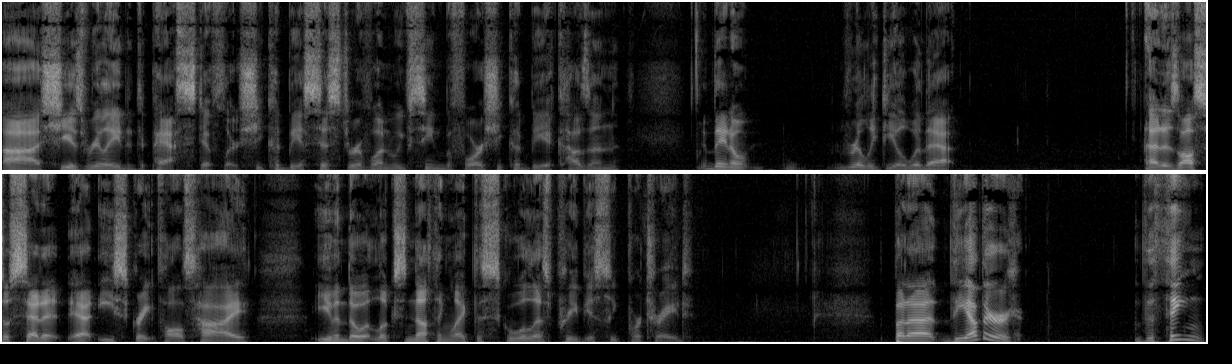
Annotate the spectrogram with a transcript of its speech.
uh, she is related to past Stiflers. She could be a sister of one we've seen before. She could be a cousin. They don't really deal with that. That is also set at, at East Great Falls High, even though it looks nothing like the school as previously portrayed. But uh, the other, the thing,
